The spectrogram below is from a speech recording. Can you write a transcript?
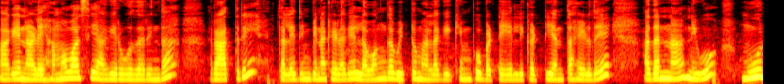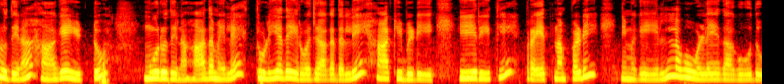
ಹಾಗೆ ನಾಳೆ ಅಮಾವಾಸ್ಯೆ ಆಗಿರುವುದರಿಂದ ರಾತ್ರಿ ತಲೆದಿಂಬಿನ ಕೆಳಗೆ ಲವಂಗ ಬಿಟ್ಟು ಮಲಗಿ ಕೆಂಪು ಬಟ್ಟೆಯಲ್ಲಿ ಕಟ್ಟಿ ಅಂತ ಹೇಳಿದೆ, ಅದನ್ನು ನೀವು ಮೂರು ದಿನ ಹಾಗೆ ಇಟ್ಟು ಮೂರು ದಿನ ಆದ ಮೇಲೆ ತುಳಿಯದೇ ಇರುವ ಜಾಗದಲ್ಲಿ ಹಾಕಿಬಿಡಿ. ಈ ರೀತಿ ಪ್ರಯತ್ನ ಪಡಿ. ನಿಮಗೆ ಎಲ್ಲವೂ ಒಳ್ಳೆಯದಾಗುವುದು.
